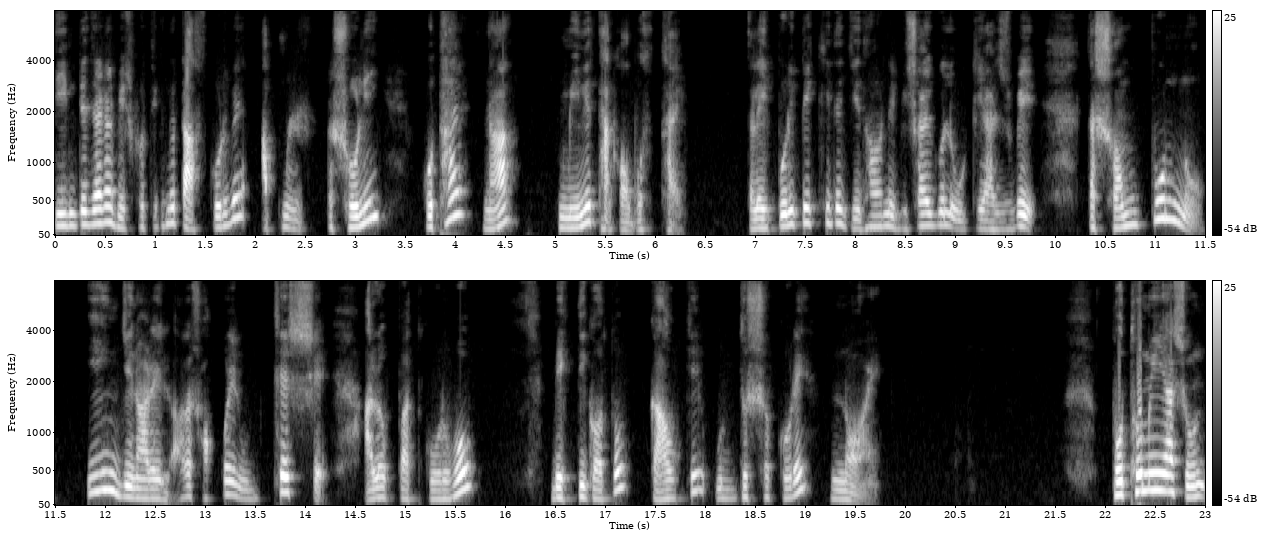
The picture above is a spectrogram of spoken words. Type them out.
তিনটে জায়গায় বৃহস্পতি কিন্তু টাচ করবে আপনার শনি কোথায় না মিনে থাকা অবস্থায়। তাহলে এই পরিপ্রেক্ষিতে যে ধরনের বিষয়গুলো উঠে আসবে, তা সম্পূর্ণ ইন জেনারেল অর্থাৎ সকলের উদ্দেশ্যে আলোকপাত করব। ব্যক্তিগত কাউকে উদ্দেশ্য করে নয়। প্রথমেই আসুন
